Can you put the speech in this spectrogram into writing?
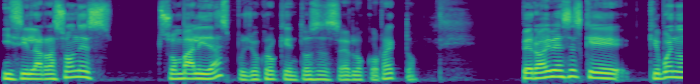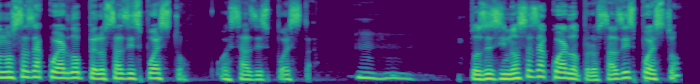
Y si las razones son válidas, pues yo creo que entonces hacer lo correcto. Pero hay veces que, que, bueno, no estás de acuerdo, pero estás dispuesto o estás dispuesta. Entonces, si no estás de acuerdo, pero estás dispuesto,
